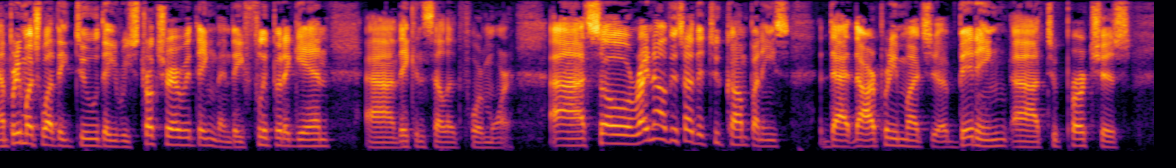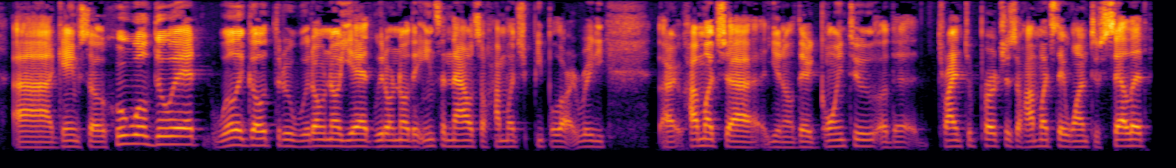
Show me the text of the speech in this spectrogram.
And pretty much what they do, they restructure everything, then they flip it again, uh, they can sell it for more. Uh, so right now, these are the two companies that, are pretty much uh, bidding uh, to purchase uh, GameStop. Who will do it? Will it go through? We don't know yet. We don't know the ins and outs of how much people are really uh, how much uh, you know they're going to or the trying to purchase or how much they want to sell it.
